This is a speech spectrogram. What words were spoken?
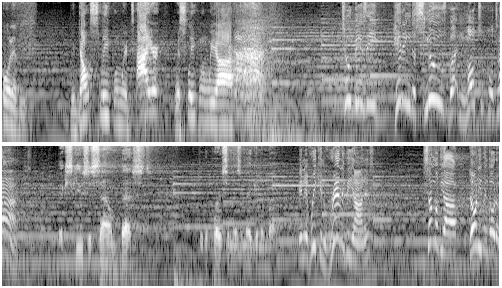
all of you. We don't sleep when we're tired, we sleep when we are. Too busy hitting the snooze button multiple times. Excuses sound best to the person that's making them up. And if we can really be honest, some of y'all don't even go to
